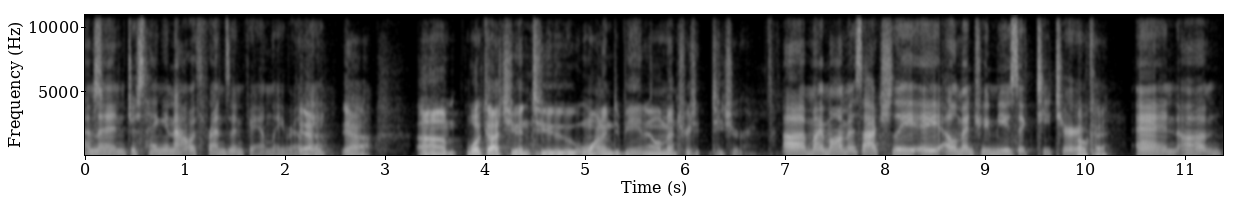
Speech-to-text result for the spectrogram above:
and then just hanging out with friends and family, really. Yeah, yeah. Um, what got you into wanting to be an elementary teacher? Uh, my mom is actually a elementary music teacher, Okay. and um,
